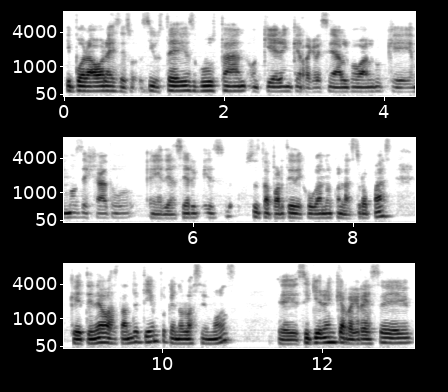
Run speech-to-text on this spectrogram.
Y por ahora es eso. Si ustedes gustan o quieren que regrese algo, algo que hemos dejado eh, de hacer, es justo esta parte de jugando con las tropas, que tiene bastante tiempo que no lo hacemos. Eh, si quieren que regrese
